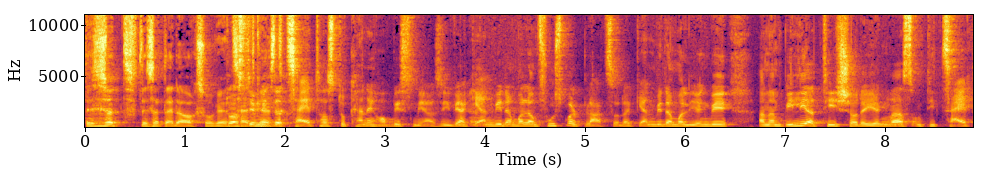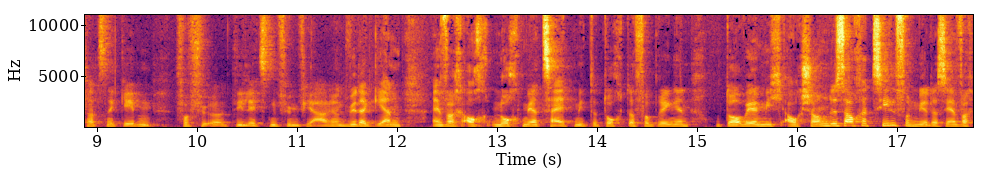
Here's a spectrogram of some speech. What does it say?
Das ist halt, das ist halt leider auch so. Gell? Du hast ja mit der Zeit hast du keine Hobbys mehr. Also ich wäre ja. gern wieder mal am Fußballplatz oder gern wieder mal irgendwie an einem Billardtisch oder irgendwas und die Zeit hat es nicht gegeben für die letzten fünf Jahre und würde gern einfach auch noch mehr Zeit mit der Tochter verbringen und da wäre mich auch schauen, das ist auch ein Ziel von mir, dass ich einfach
